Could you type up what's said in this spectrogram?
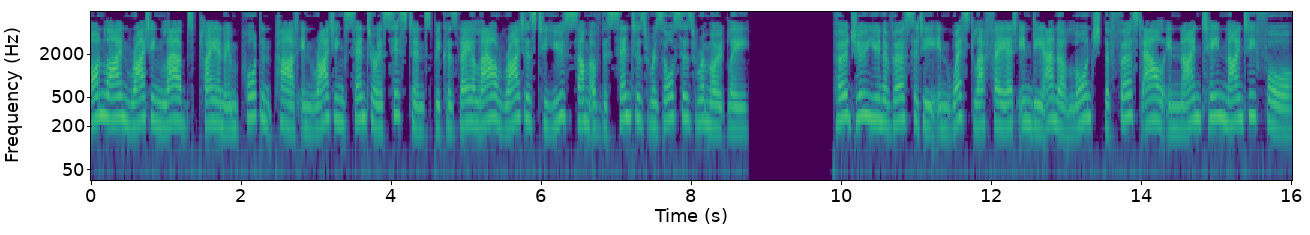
Online writing labs play an important part in writing center assistance because they allow writers to use some of the center's resources remotely. Purdue University in West Lafayette, Indiana launched the first OWL in 1994.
